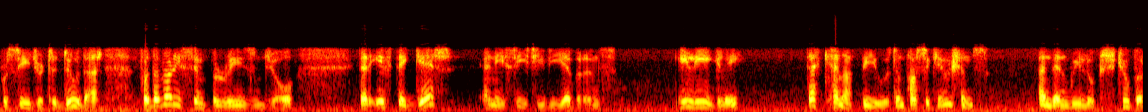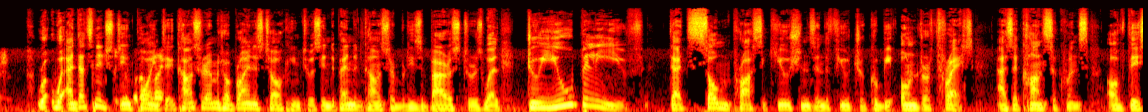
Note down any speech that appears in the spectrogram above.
procedure to do that for the very simple reason, Joe, that if they get any CCTV evidence illegally, that cannot be used in prosecutions and then we look stupid. And that's an interesting point. Uh, Councillor Emmett O'Brien is talking to us, independent councillor, but he's a barrister as well. Do you believe that some prosecutions in the future could be under threat as a consequence of this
